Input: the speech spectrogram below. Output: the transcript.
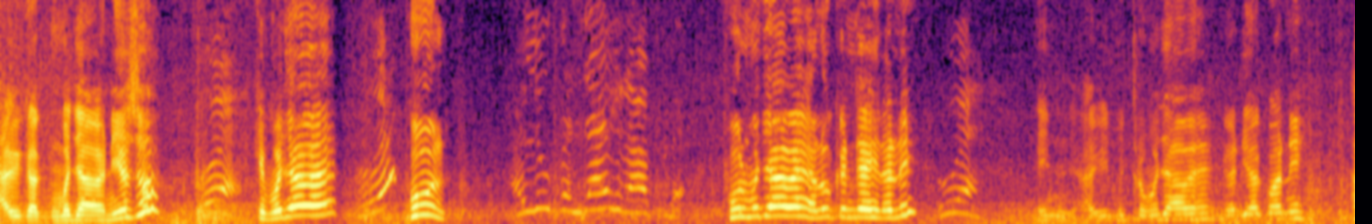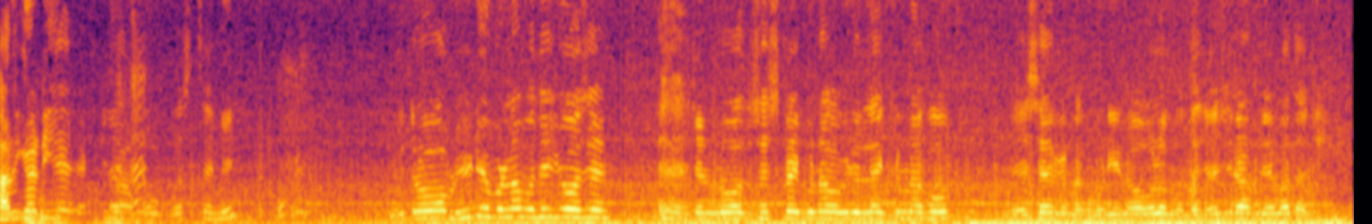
આવી કાંઈક મજા આવે. નહીં, શું? કે મજા આવે? ફૂલ? ફૂલ મજા આવે? હેલો કરી જાય રાની આવી મિત્રો મજા આવે. ગાડી આંકવાની સારી ગાડી છે. Activa બહુ મસ્ત છે નહીં. મિત્રો આપણો વીડિયો પણ લાંબો થઈ ગયો છે. ચેનલ નો સબસ્ક્રાઇબ કરી નાખો વીડિયો લાઈક કરી નાખો. શેર કરી નાખો. મળીએ નવા વલોગમાં જય શ્રી રામ જય માતાજી.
